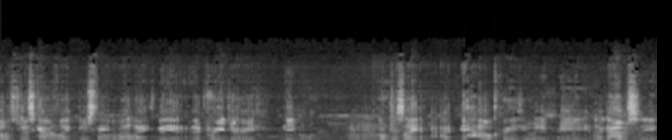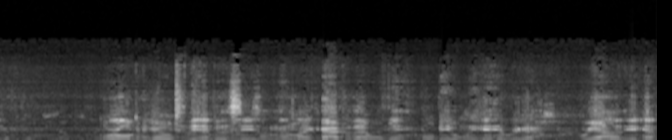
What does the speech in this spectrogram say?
I was just kind of like just thinking about like the the pre-jury people. I'm just like, I, how crazy would it be? Like, obviously, we're all gonna go to the end of the season, and like after that, we'll be we'll be when we get hit rea- reality again.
